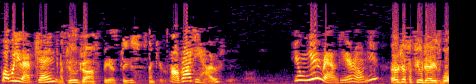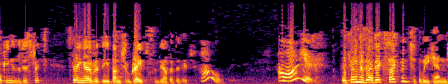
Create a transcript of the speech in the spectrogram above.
What will you have, Jen? Now, two draft beers, please. Thank you. Oh, righty-ho. You're new round here, aren't you? Oh, just a few days walking in the district, staying over at the Bunch of Grapes in the other village. Oh. How are you? They me there'll be excitement at the weekend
